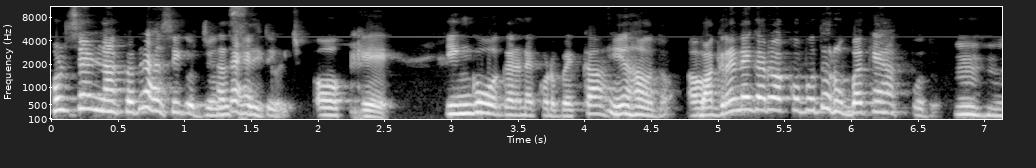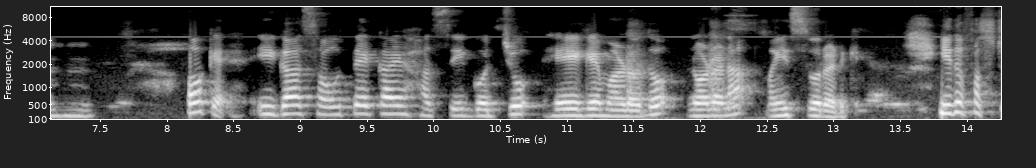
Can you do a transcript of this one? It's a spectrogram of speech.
ಹುಣಸೆ ಹಣ್ಣು ಹಾಕಿದ್ರೆ ಹಸಿ ಗುಜ್ಜು ಅಂತ ಹೇಳ್ತೀವಿ. ಓಕೆ ಇಂಗು ಒಗ್ಗರಣೆ ಕೊಡ್ಬೇಕಾ? ಹೌದು. ಒಗ್ಗರಣೆಗಾರು ಹಾಕೋಬಹುದು ರುಬ್ಬಕ್ಕೆ ಹಾಕ್ಬೋದು. ಹ್ಮ್ ಹ್ಮ್ ಹ್ಮ್. ಓಕೆ ಈಗ ಸೌತೆಕಾಯಿ ಹಸಿ ಗೊಜ್ಜು ಹೇಗೆ ಮಾಡೋದು? ನೋಡೋಣ ಮೈಸೂರು ಅಡಿಗೆ. ಇದು ಫಸ್ಟ್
